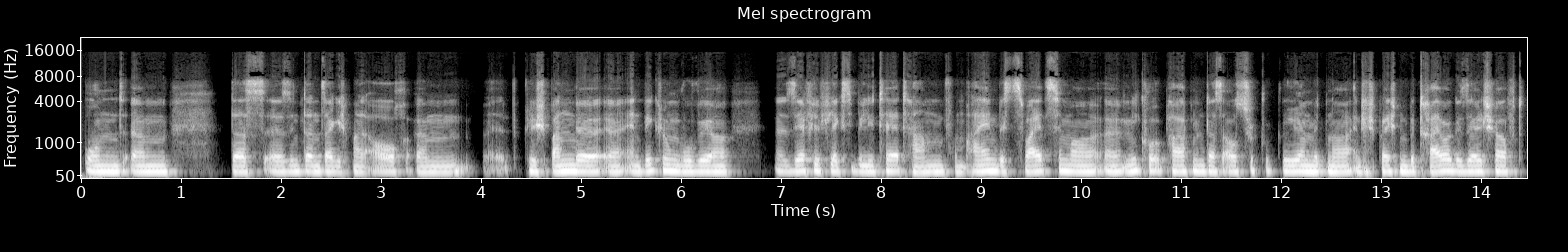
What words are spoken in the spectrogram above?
Und ähm, das äh, sind dann, sage ich mal, auch ähm, wirklich spannende äh, Entwicklungen, wo wir äh, sehr viel Flexibilität haben, vom Ein- bis Zwei-Zimmer äh, Mikroapartment das auszustrukturieren mit einer entsprechenden Betreibergesellschaft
